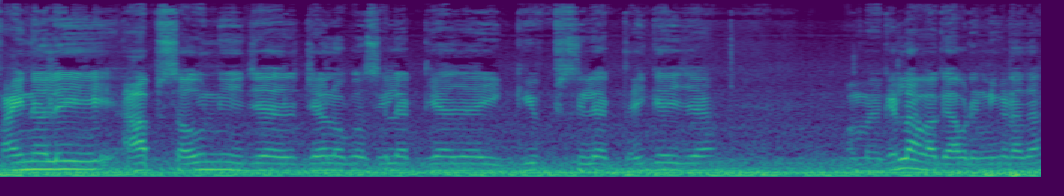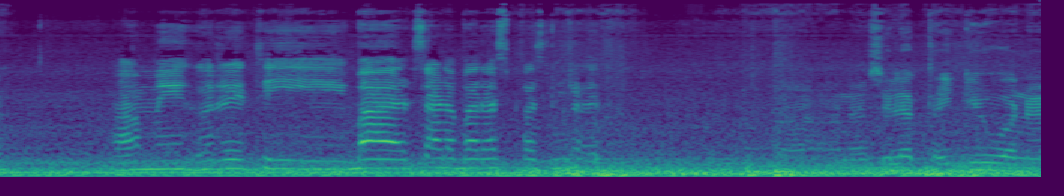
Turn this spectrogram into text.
ફાઇનલી આપ સૌની જે જે લોકો સિલેક્ટ થયા છે એ ગિફ્ટ સિલેક્ટ થઈ ગઈ છે. અમે કેટલા વાગે આપણે નીકળ્યા હતા? અમે ઘરેથી બાર સાડા બાર આસપાસ નીકળ્યા હતા. અને સિલેક્ટ થઈ ગયું અને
